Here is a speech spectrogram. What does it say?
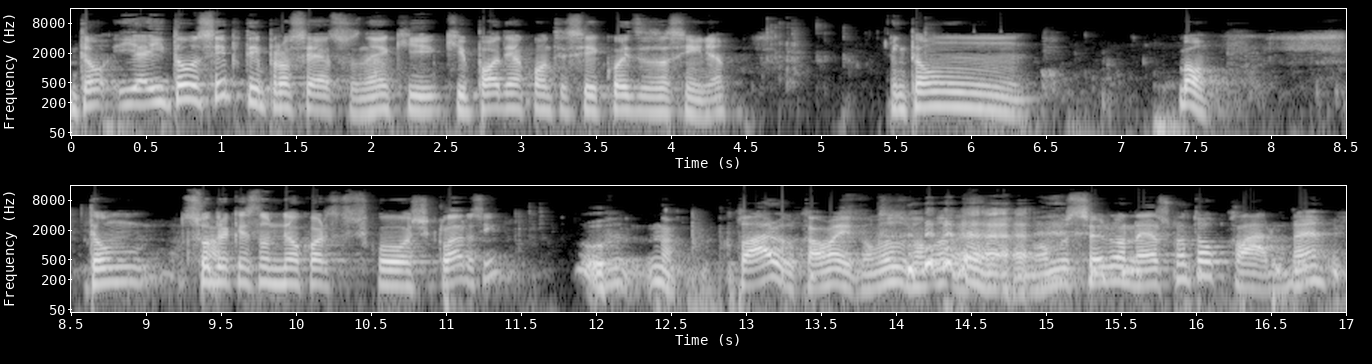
Então, e aí, então sempre tem processos, né? Que, que podem acontecer coisas assim, né? Então. Bom. Então, sobre a questão do neocórtex, ficou, acho claro, assim? Não, claro, calma aí, vamos, vamos, vamos ser honestos quanto ao claro, né?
